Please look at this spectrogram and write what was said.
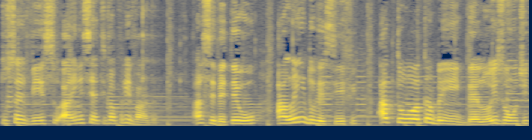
do serviço à iniciativa privada. A CBTU, além do Recife, atua também em Belo Horizonte,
